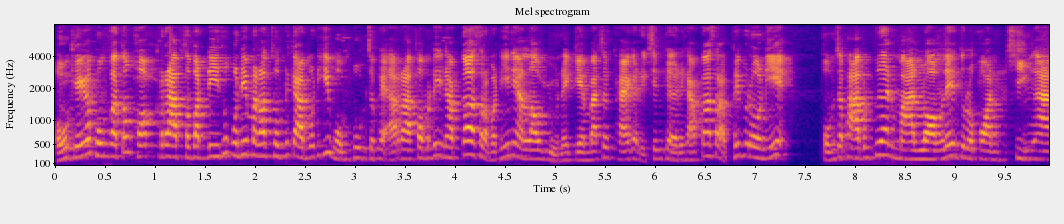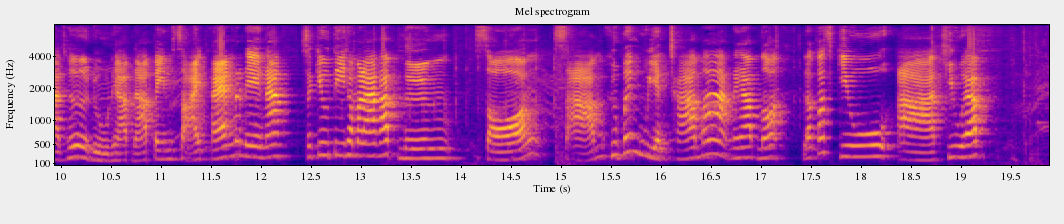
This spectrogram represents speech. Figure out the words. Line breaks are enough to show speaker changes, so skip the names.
โอเคครับผมก็ต้องขอกราบสวัสดีทุกคนที่มารับชมในการวันที่ผมภูมิจะแผ่อาราฟอร์มารีนะครับก็สำหรับวันนี้เนี่ยเราอยู่ในเกม Battle Cast กันอีกเช่นเคยนะครับก็สำหรับคลิปวิดีโอนี้ ผมจะพาเพื่อนๆมาลองเล่นตัวละคร King Arthur ดูนะครับนะเป็นสายแทงค์นั่นเองนะสกิลตีธรรมดาครับ 1 2 3 คือไม่เหวี่ยงช้ามากนะครับเนาะแล้วก็สกิลอ่าคิวครับ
